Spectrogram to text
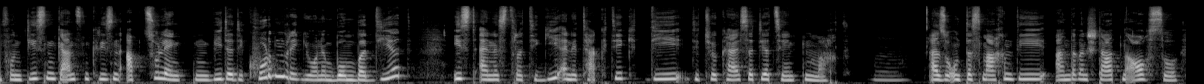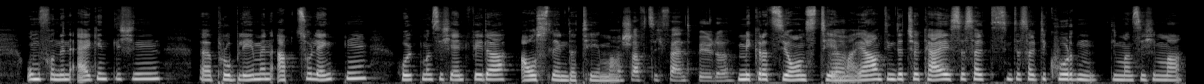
von diesen ganzen Krisen abzulenken, wieder die Kurdenregionen bombardiert, ist eine Strategie, eine Taktik, die die Türkei seit Jahrzehnten macht. Also, und das machen die anderen Staaten auch so. Um von den eigentlichen äh, Problemen abzulenken, holt man sich entweder Ausländerthema. Man schafft sich Feindbilder. Migrationsthema, ja. Und in der Türkei ist es halt, sind es halt die Kurden, die man sich immer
